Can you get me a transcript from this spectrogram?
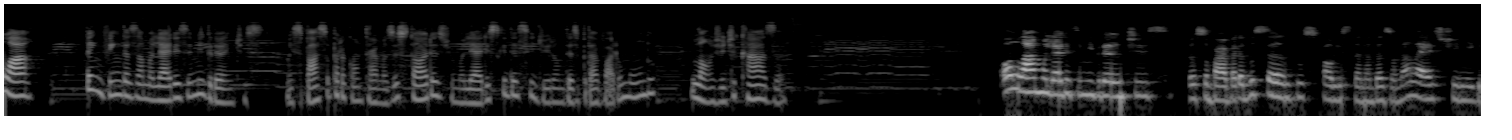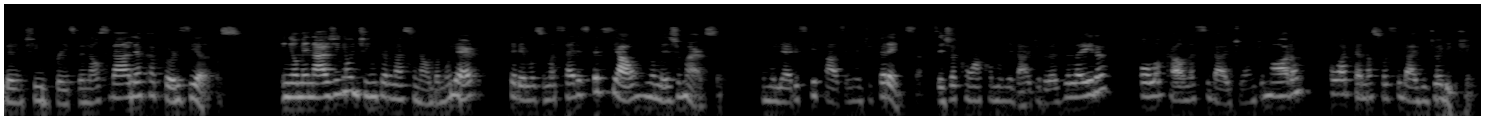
Olá! Bem-vindas a Mulheres Imigrantes, um espaço para contarmos histórias de mulheres que decidiram desbravar o mundo longe de casa. Olá, mulheres imigrantes! Eu sou Bárbara dos Santos, paulistana da Zona Leste, imigrante em Brisbane, Austrália, há 14 anos. Em homenagem ao Dia Internacional da Mulher, teremos uma série especial no mês de março, com mulheres que fazem a diferença, seja com a comunidade brasileira ou local na cidade onde moram ou até na sua cidade de origem.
